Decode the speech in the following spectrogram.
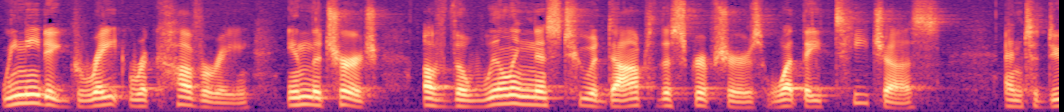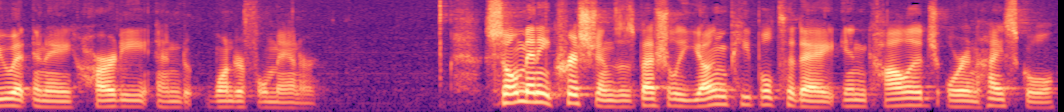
We need a great recovery in the church of the willingness to adopt the scriptures, what they teach us, and to do it in a hearty and wonderful manner. So many Christians, especially young people today in college or in high school,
